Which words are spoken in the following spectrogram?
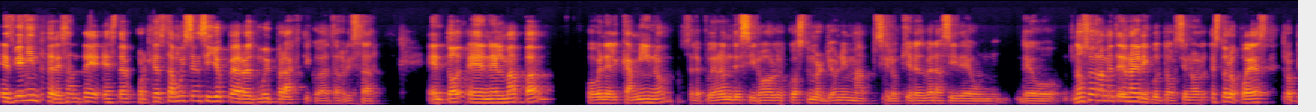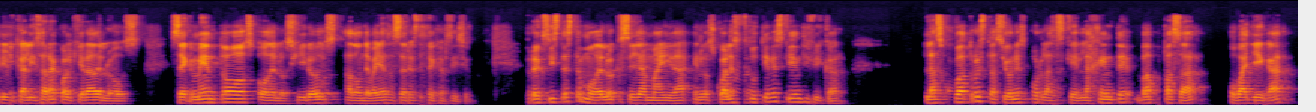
es, bien interesante este, porque está muy sencillo, pero es muy práctico de aterrizar. En, en el mapa o en el camino, se le pudieran decir, o el Customer Journey Map, si lo quieres ver así de un, de, no solamente de un agricultor, sino esto lo puedes tropicalizar a cualquiera de los segmentos o de los giros a donde vayas a hacer este ejercicio. Pero existe este modelo que se llama AIDA, en los cuales tú tienes que identificar las cuatro estaciones por las que la gente va a pasar o va a llegar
